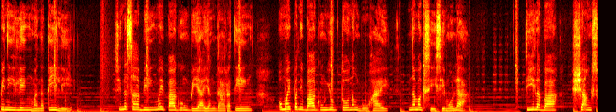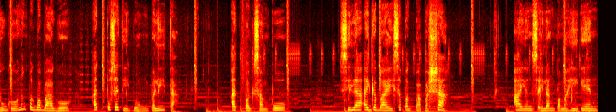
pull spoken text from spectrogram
piniling manatili, sinasabing may bagong biyayang darating o may panibagong yugto ng buhay na magsisimula. Tila ba siya ang sugo ng pagbabago at positibong balita. At pagsampu, sila ay gabay sa pagpapasya. Ayon sa ilang pamahiin,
